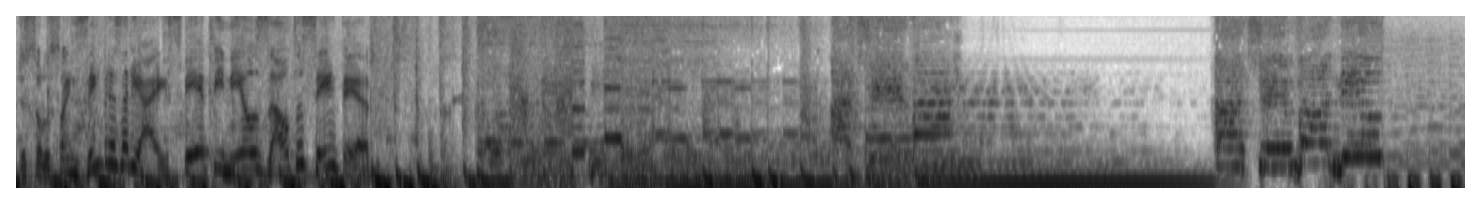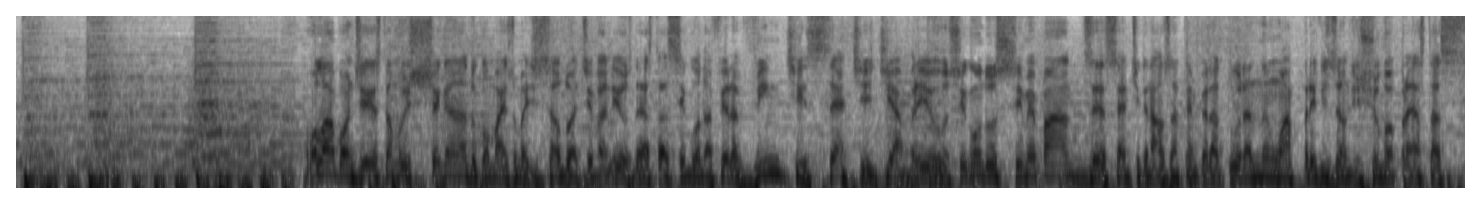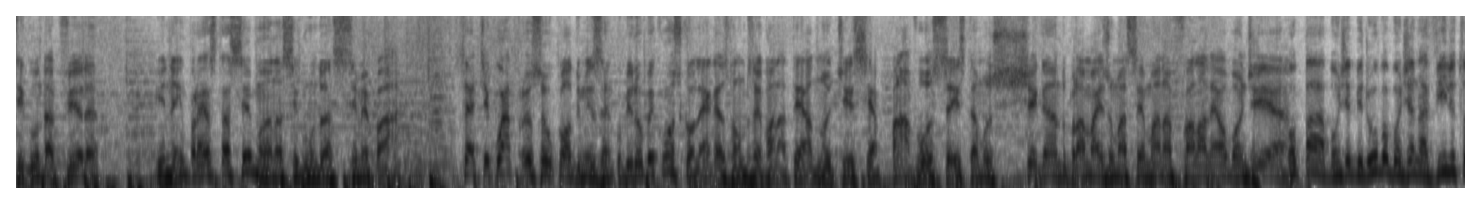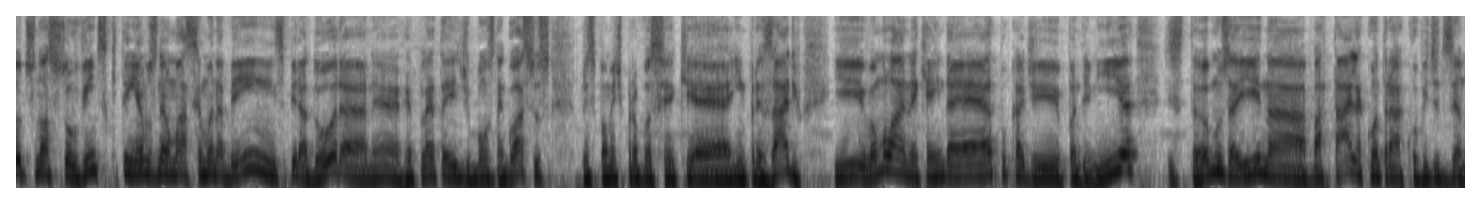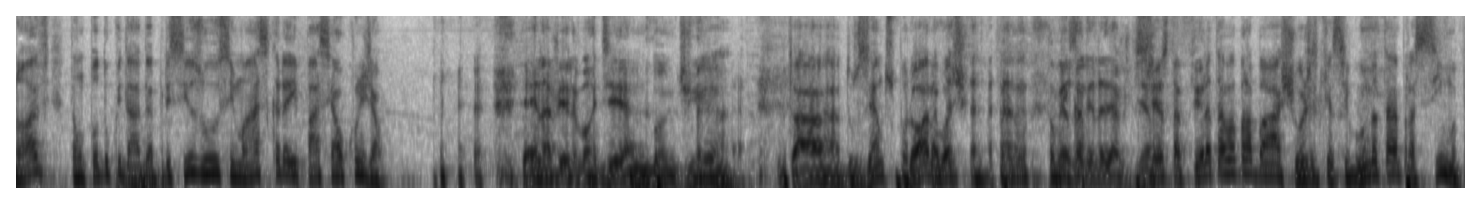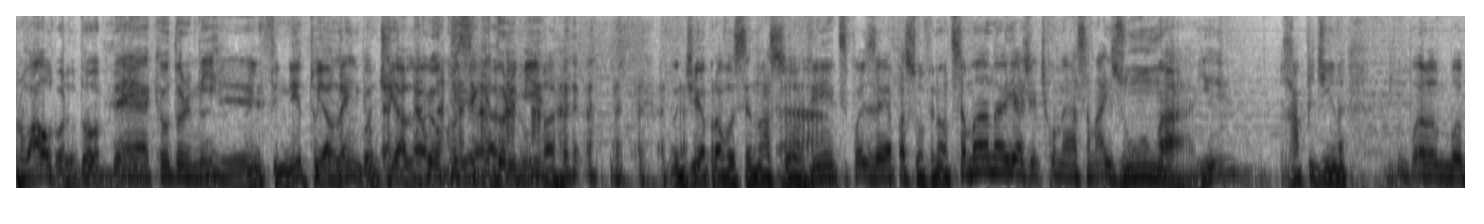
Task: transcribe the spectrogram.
de Soluções Empresariais. Pepineus Auto Center. Ativa. Ativa News. Olá, bom dia. Estamos chegando com mais uma edição do Ativa News nesta segunda-feira, 27 de abril. Segundo o CIMEPAR, 17 graus a temperatura. Não há previsão de chuva para esta segunda-feira e nem para esta semana, segundo a CIMEPAR. 7 e 4, eu sou o Claudio Mizanco Biruba e com os colegas vamos levar até a notícia para você. Estamos chegando para mais uma semana. Fala, Léo, bom dia. Opa, bom dia, Biruba, bom dia, Navilho, todos os nossos ouvintes, que tenhamos né, uma semana bem inspiradora, né? Repleta aí de bons negócios, principalmente para você que é empresário. E vamos lá, né? Que ainda é época de pandemia, estamos aí na batalha contra a Covid-19, então todo cuidado é preciso, use máscara e passe álcool em gel. E aí, Navilho, bom dia. Um bom dia. Tá a 200 por hora hoje? Tomei gasolina de avião. Sexta-feira tava para baixo, hoje que a segunda tá para cima, pro alto. Acordou bem. É que eu dormi. O infinito e além. Bom dia, Léo. Eu bom consegui dia, dormir. Bom dia para você, nossos ouvintes. Pois é, passou o final de semana e a gente começa mais uma. E rapidinho, né?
